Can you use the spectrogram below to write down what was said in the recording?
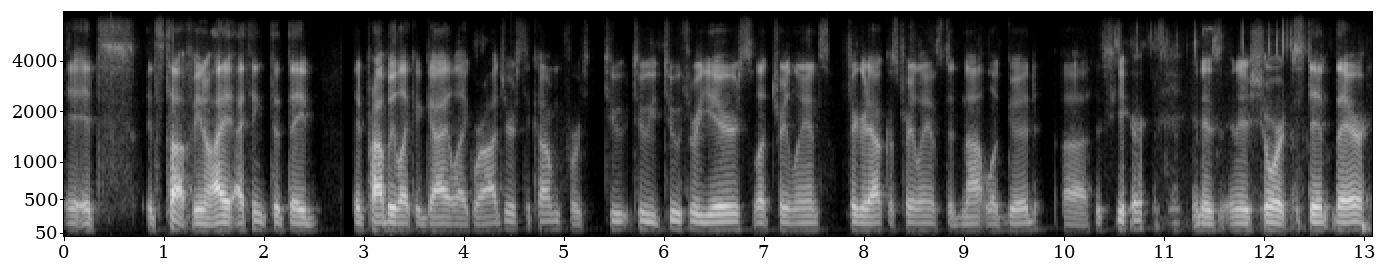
it's it's tough. You know, I I think that they they'd probably like a guy like Rodgers to come for two two two three years. Let Trey Lance figure it out because Trey Lance did not look good uh, this year in his in his short stint there.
